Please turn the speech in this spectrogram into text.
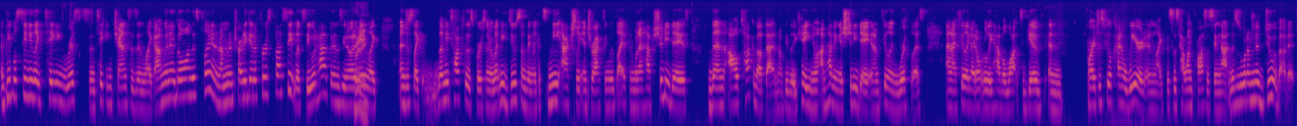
and people see me like taking risks and taking chances and like i'm gonna go on this plane and i'm gonna try to get a first class seat. Let's see what happens you know what right. i mean? Like and just like let me talk to this person or let me do something. Like it's me actually interacting with life. And when i have shitty days then i'll talk about that and i'll be like hey you know i'm having a shitty day and i'm feeling worthless and i feel like i don't really have a lot to give and or i just feel kind of weird and like this is how i'm processing that. This is what i'm going to do about it.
